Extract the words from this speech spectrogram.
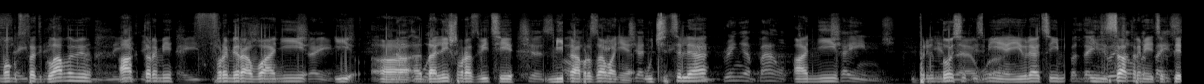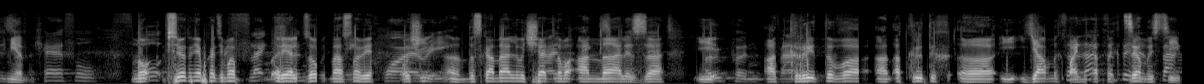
могут стать главными акторами в формировании и дальнейшем развитии мира образования. Учителя, они приносят изменения, являются инициаторами этих перемен. Но все это необходимо реализовывать на основе очень э, досконального, тщательного анализа и открытого, а, открытых э, и явных, понятных ценностей.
